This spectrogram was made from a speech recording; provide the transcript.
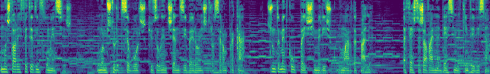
uma história feita de influências, uma mistura de sabores que os alentejanos e beirões trouxeram para cá, juntamente com o peixe e marisco do Mar da Palha. A festa já vai na 15ª edição.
